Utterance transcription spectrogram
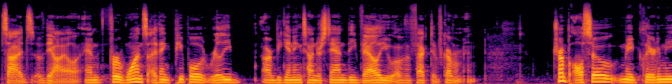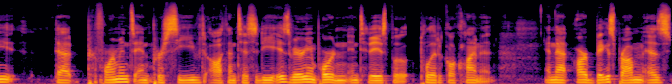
sides of the aisle, and for once, I think people really are beginning to understand the value of effective government. Trump also made clear to me that performance and perceived authenticity is very important in today's po- political climate, and that our biggest problem as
